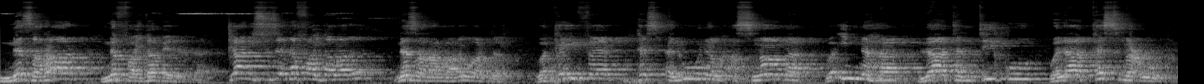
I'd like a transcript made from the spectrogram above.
ne zarar ne fayda verirler. Yani size ne faydaları ne zararları vardır. Ve keyfe tes'elûnel asnâme ve inneha la tentiku ve la tesma'u.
